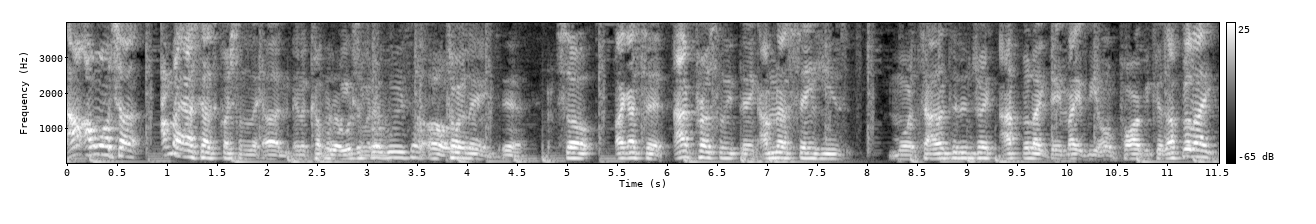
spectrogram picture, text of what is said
I, I want y'all. I might ask you this question uh, in a couple Hold of up, what weeks the or fuck whatever. were we talking? Oh, Tory Lanez. Yeah. So, like I said, I personally think I'm not saying he's more talented than Drake. I feel like they might be on par because I feel like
